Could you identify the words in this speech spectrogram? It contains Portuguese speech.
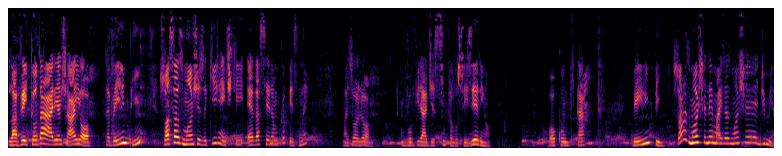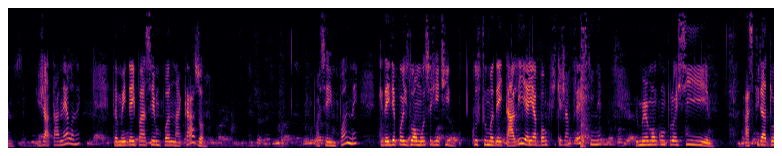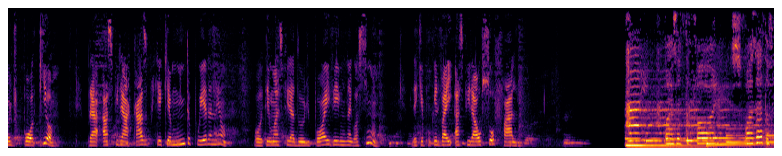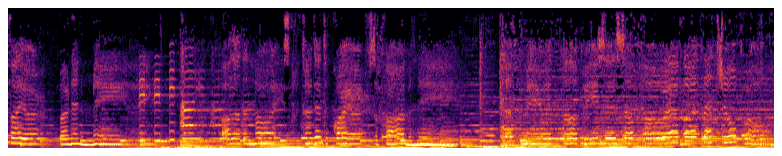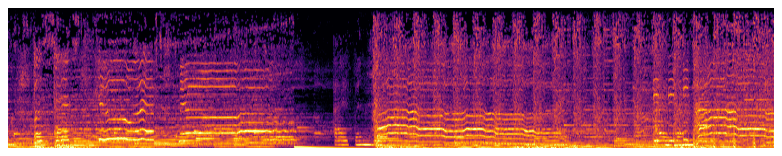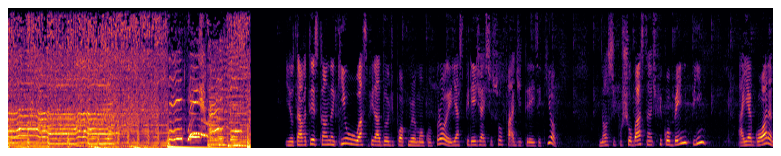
Lavei toda a área já e ó, tá bem limpinho. Só essas manchas aqui, gente, que é da cerâmica mesmo, né? Mas olha, ó, vou virar de assim pra vocês verem, ó. Ó como que tá bem limpinho. Só as manchas, né? Mas as manchas é de menos. Já tá nela, né? Também daí passei um pano na casa, ó. Passei um pano, né? Que daí depois do almoço a gente costuma deitar ali, aí é bom que fica já fresquinho, né? E o meu irmão comprou esse aspirador de pó aqui, ó, pra aspirar a casa, porque aqui é muita poeira, né, ó. Ó, tem um aspirador de pó e veio um negocinho, ó. Daqui a pouco ele vai aspirar o sofá ali. Was it the voice? Was it the fire burning in me? All of the noise turned into choirs of harmony. E eu tava testando aqui o aspirador de pó que meu irmão comprou e aspirei já esse sofá de três aqui, ó. Nossa, puxou bastante, ficou bem limpinho. Aí agora,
